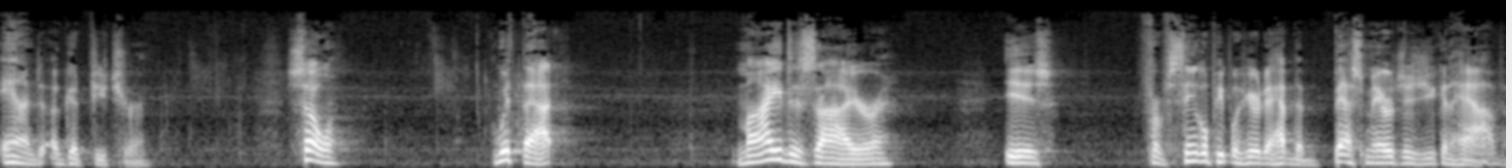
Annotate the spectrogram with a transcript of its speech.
and a good future. So, with that, my desire is for single people here to have the best marriages you can have.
